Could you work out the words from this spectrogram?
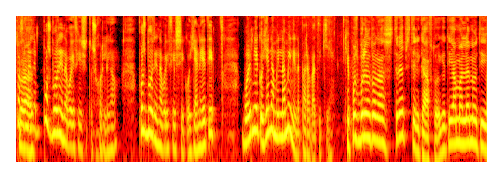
Το θέμα είναι πώς μπορεί να βοηθήσει το σχολείο, πώς μπορεί να βοηθήσει η οικογένεια. Γιατί μπορεί μια οικογένεια να μην είναι παραβατική. Και πώς μπορεί να το αναστρέψει τελικά αυτό; Γιατί άμα λέμε ότι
